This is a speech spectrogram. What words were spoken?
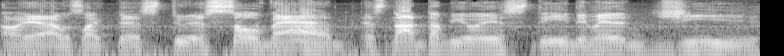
Oh yeah, it was like this. Dude, it's so bad. It's not WASD. They made it G.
